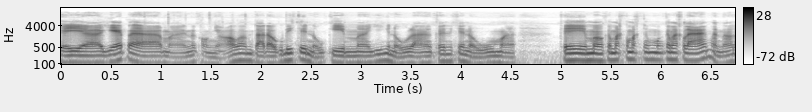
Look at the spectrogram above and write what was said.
Khi à, ghép à, mà nó còn nhỏ quá chúng ta đâu có biết cái nụ kim với cái nụ là cái cái nụ mà cái cái mắt mắt, cái mắt lá mà nó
